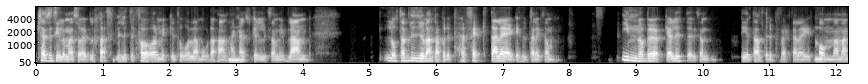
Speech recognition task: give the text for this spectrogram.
kanske till och med så ibland att det blir lite för mycket tålamod att han, han Mm. kanske skulle liksom ibland låta bli att vänta på det perfekta läget utan liksom in och böka lite. Liksom. Det är inte alltid det perfekta läget kommer, men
